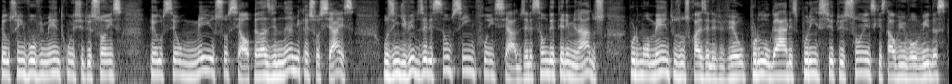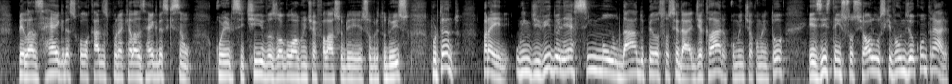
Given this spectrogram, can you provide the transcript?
pelo seu envolvimento com instituições, pelo seu meio social, pelas dinâmicas sociais, os indivíduos eles são sim influenciados, eles são determinados por momentos nos quais ele viveu, por lugares, por instituições que estavam envolvidas, pelas regras colocadas por aquelas regras que são coercitivas, logo logo a gente vai falar sobre, sobre tudo isso. Portanto, para ele, o indivíduo ele é sim moldado pela sociedade. E é claro, como a gente já comentou, existem sociólogos que vão dizer o contrário,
